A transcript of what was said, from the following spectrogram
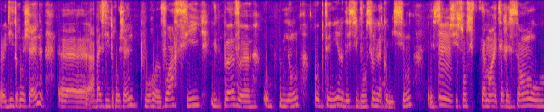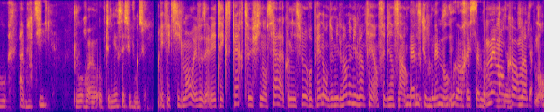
euh, d'hydrogène à base d'hydrogène pour voir si ils peuvent ou non obtenir des subventions de la Commission et mm. s'ils sont suffisamment intéressants ou aboutis pour euh, obtenir ces subventions. Effectivement, oui, vous avez été experte financière à la Commission européenne en 2020-2021, c'est bien ça. Hein, même, que vous même encore récemment. Même encore maintenant.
